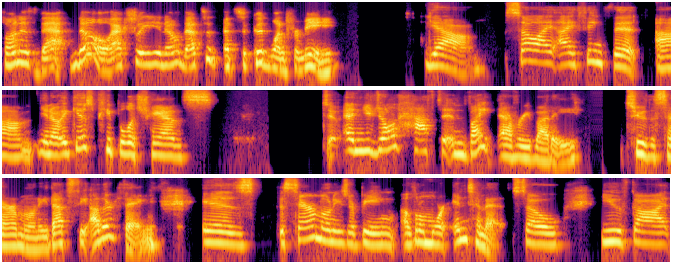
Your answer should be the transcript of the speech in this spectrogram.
fun is that? No, actually, you know, that's a that's a good one for me. yeah so i i think that um you know it gives people a chance to and you don't have to invite everybody to the ceremony that's the other thing is the ceremonies are being a little more intimate so you've got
